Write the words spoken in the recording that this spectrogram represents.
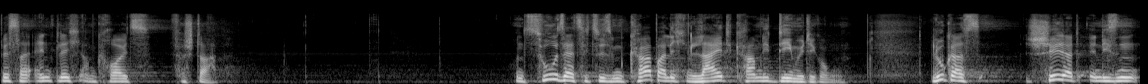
bis er endlich am Kreuz verstarb. Und zusätzlich zu diesem körperlichen Leid kam die Demütigung. Lukas schildert in diesen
